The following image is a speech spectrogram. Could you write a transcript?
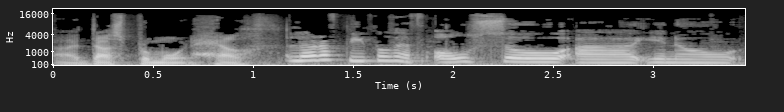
uh, does promote health. A lot of people have also, uh, you know,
